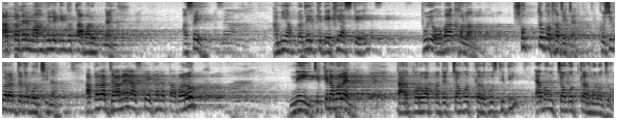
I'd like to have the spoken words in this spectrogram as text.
আপনাদের মাহফিলে কিন্তু তাবারুক নাই। আছে? আমি আপনাদেরকে দেখে আজকে পুরো অবাক হলাম। সত্য কথা যেটা, খুশি করার জন্য বলছি না। আপনারা জানেন আজকে এখানে তাবারুক নেই, ঠিক কিনা বলেন? তারপরও আপনাদের চমৎকার উপস্থিতি এবং চমৎকার মনোযোগ।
